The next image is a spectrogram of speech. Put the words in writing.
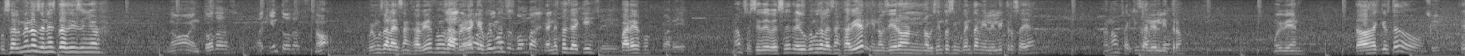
Pues al menos en esta sí, señor. No, en todas. Aquí en todas. No. Fuimos a la de San Javier, fuimos a Ah, la primera no, que en fuimos. estas bombas. En estas de aquí, Sí. parejo. Parejo. No, pues así debe ser. Le digo, fuimos a la de San Javier y nos dieron 950 mililitros allá. No, no, pues aquí salió el litro. Muy bien. ¿Trabaja aquí usted o...? Sí. ¿Sí?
